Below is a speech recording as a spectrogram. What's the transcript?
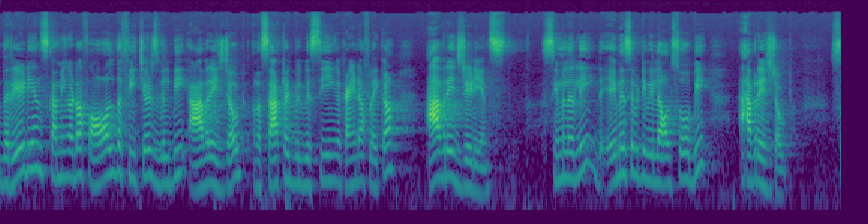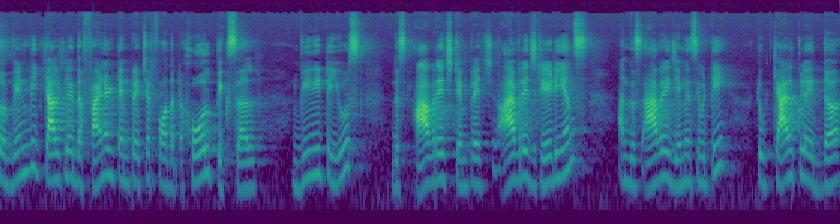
the radiance coming out of all the features will be averaged out and the satellite will be seeing a kind of like a average radiance. Similarly, the emissivity will also be averaged out. So, when we calculate the final temperature for that whole pixel, we need to use this average temperature, average radiance and this average emissivity to calculate the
